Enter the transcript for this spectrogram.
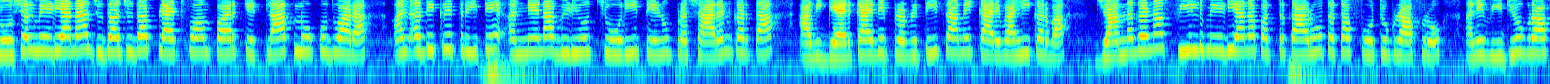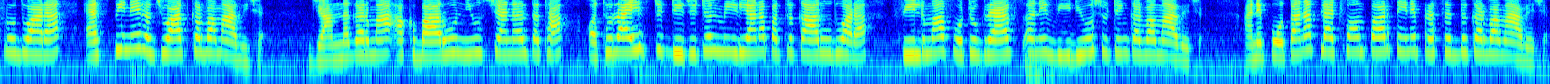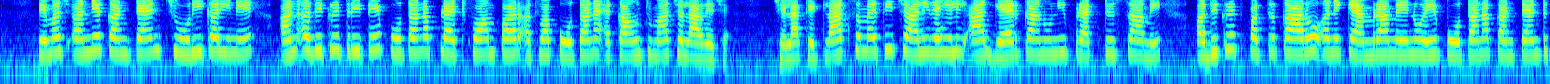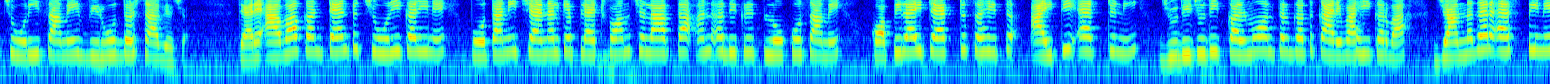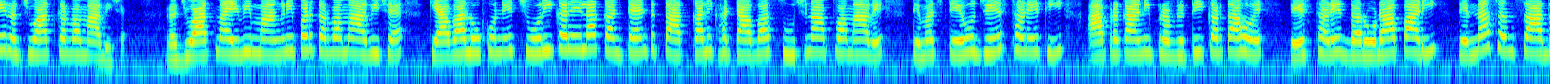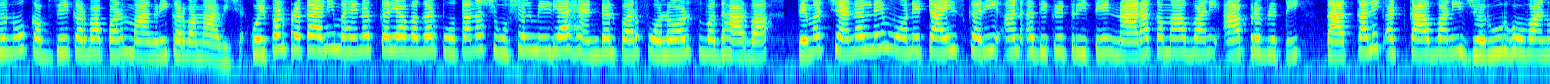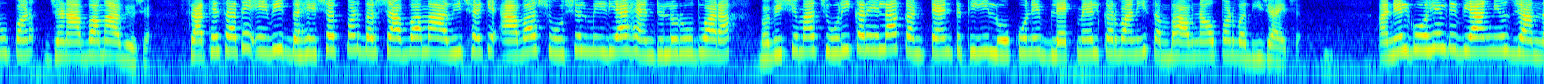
Social મીડિયાના જુદા જુદા પ્લેટફોર્મ પર કેટલાક લોકો દ્વારા અનઅધિકૃત રીતે અન્યના વીડિયો ચોરી તેનું પ્રસારણ કરતા આવી ગેરકાયદે પ્રવૃત્તિ સામે કાર્યવાહી કરવા જામનગરના ફિલ્ડ મીડિયાના પત્રકારો તથા ફોટોગ્રાફરો અને વિડીયોગ્રાફરો દ્વારા એસપીને રજૂઆત કરવામાં આવી છે. જામનગરમાં અખબારો, ન્યૂઝ ચેનલ તથા ઓથોરાઇઝ્ડ ડિજિટલ મીડિયાના પત્રકારો દ્વારા ફિલ્ડમાં ફોટોગ્રાફ્સ અને વીડિયો શૂટિંગ કરવામાં આવે છે. અને પોતાના પ્લેટફોર્મ પર તેને પ્રસિદ્ધ કરવામાં આવે છે. તેમજ અન્ય કન્ટેન્ટ ચોરી કરીને અનઅધિકૃત રીતે પોતાના પ્લેટફોર્મ પર અથવા પોતાના એકાઉન્ટમાં ચલાવે છે. છેલ્લા કેટલાક સમયથી ચાલી રહેલી આ ગેરકાનૂની પ્રેક્ટિસ સામે અધિકૃત પત્રકારો અને કેમેરામેનોએ પોતાના કન્ટેન્ટ ચોરી સામે વિરોધ દર્શાવ્યો છે. ત્યારે આવા કન્ટેન્ટ ચોરી કરીને પોતાની ચેનલ કે પ્લેટફોર્મ ચલાવતા અનઅધિકૃત લોકો સામે કોપીરાઇટ એક્ટ સહિત આઈટી એક્ટની જુદી જુદી કલમો અંતર્ગત કાર્યવાહી કરવા જામનગર એસપીને રજૂઆત કરવામાં આવી છે. રજૂઆતમાં એવી માંગણી પણ કરવામાં આવી છે કે આવા લોકોને ચોરી કરેલા કન્ટેન્ટ તાત્કાલિક હટાવવા સૂચના આપવામાં આવે, તેમજ તેઓ જે સ્થળેથી આ પ્રકારની પ્રવૃત્તિ કરતા હોય તે સ્થળે દરોડા પાડી તેમના સંસાધનો કબજે કરવા પણ માંગણી કરવામાં આવી છે. કોઈ પણ પ્રકારની મહેનત કર્યા વગર પોતાના સોશિયલ મીડિયા હેન્ડલ પર ફોલોઅર્સ વધારવા તેમજ ચેનલને મોનેટાઇઝ કરી અનઅધિકૃત રીતે નાણાં કમાવવાની આ પ્રવૃત્તિ તાત્કાલિક અટકાવવાની જરૂર હોવાનું પણ જણાવવામાં આવ્યું છે. સાથે સાથે એવી દહેશત પણ દર્શાવવામાં આવી છે કે આવા સોશિયલ મીડિયા હેન્ડલરો દ્વારા ભવિષ્યમાં ચોરી કરેલા કન્ટેન્ટથી લોકોને બ્લેકમેલ કરવાની સંભાવનાઓ પણ વધી જાય છે. અનિલ ગોહિલ, દિવ્યાંગ ન્યૂઝ, જામનગર.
